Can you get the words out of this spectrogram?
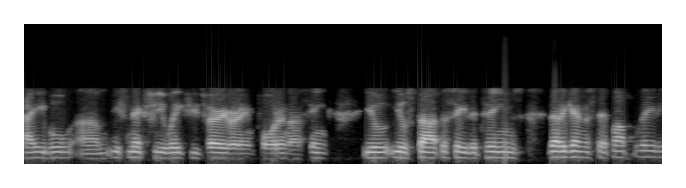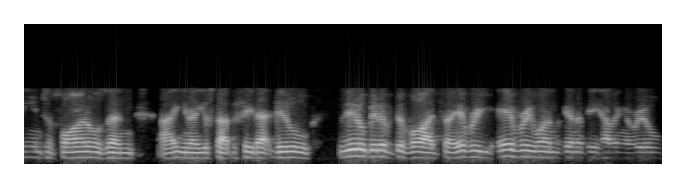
table. Um, this next few weeks is very, very important. I think you'll you'll start to see the teams that are going to step up leading into finals, and uh, you know you'll start to see that little little bit of divide. So every everyone's going to be having a real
